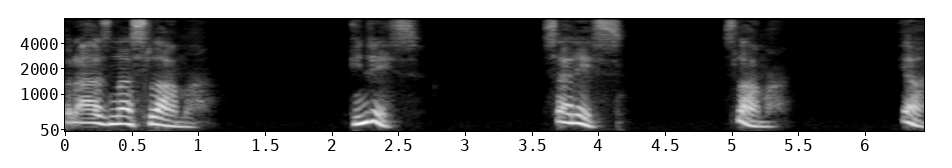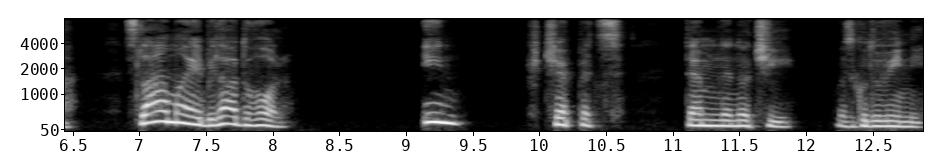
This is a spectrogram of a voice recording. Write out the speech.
Prazna slama. In res, saj res, slama. Ja, slama je bila dovolj in ščepec temne noči v zgodovini.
